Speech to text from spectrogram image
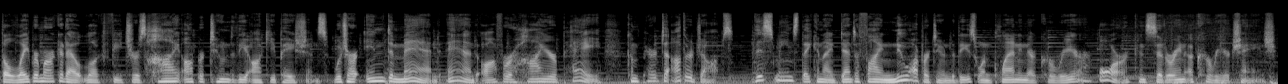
The Labour Market Outlook features high opportunity occupations which are in demand and offer higher pay compared to other jobs. This means they can identify new opportunities when planning their career or considering a career change.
